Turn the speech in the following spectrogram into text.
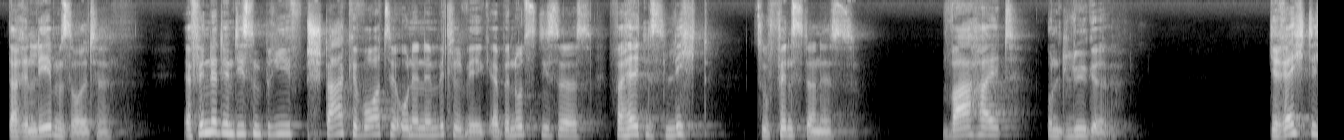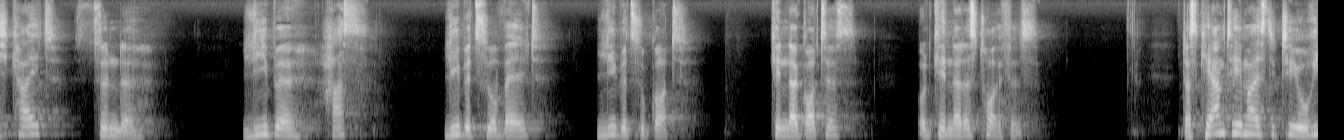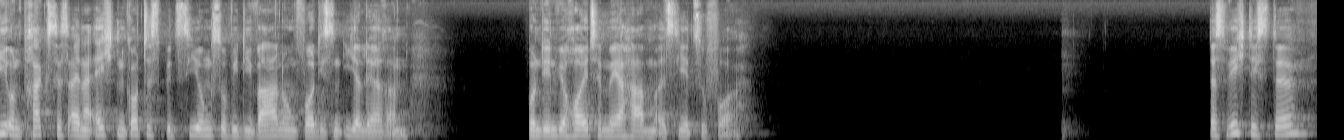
darin leben sollte. Er findet in diesem Brief starke Worte ohne einen Mittelweg. Er benutzt dieses Verhältnis Licht zu Finsternis, Wahrheit und Lüge, Gerechtigkeit, Sünde, Liebe, Hass, Liebe zur Welt, Liebe zu Gott, Kinder Gottes und Kinder des Teufels. Das Kernthema ist die Theorie und Praxis einer echten Gottesbeziehung sowie die Warnung vor diesen Irrlehrern, von denen wir heute mehr haben als je zuvor. Das Wichtigste,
